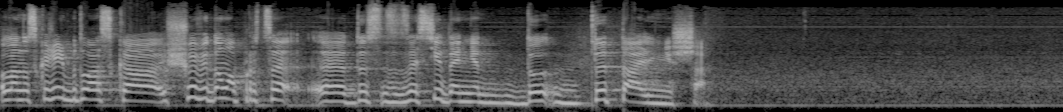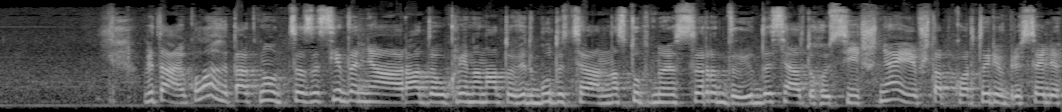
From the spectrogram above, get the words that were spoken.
Олено, скажіть, будь ласка, що відомо про це е, засідання до- детальніше? Вітаю, колеги. Так, ну це засідання Ради Україна НАТО відбудеться наступної середи, 10 січня. І в штаб-квартирі в Брюсселі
